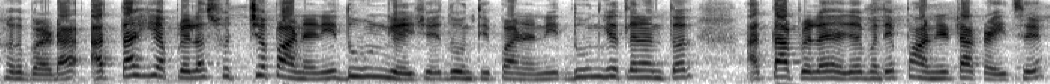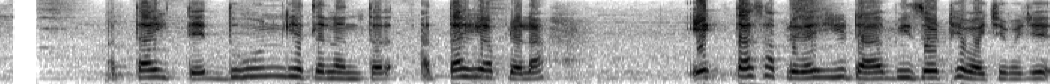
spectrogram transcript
हरभरा डाळ आता ही आपल्याला स्वच्छ पाण्याने धुवून घ्यायचे दोन तीन पाण्याने. धुवून घेतल्यानंतर आता आपल्याला ह्याच्यामध्ये पाणी टाकायचे. आता इथे धुवून घेतल्यानंतर आता ही आपल्याला एक तास आपल्याला ही डाळ भिजत ठेवायची म्हणजे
